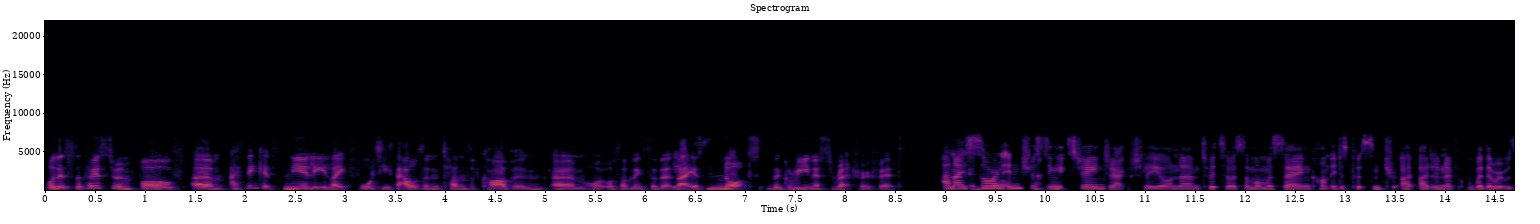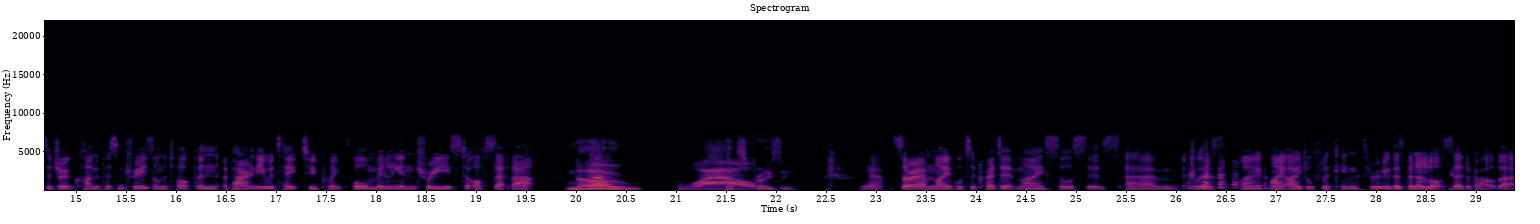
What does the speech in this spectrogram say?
well, it's supposed to involve, um, I think it's nearly like 40,000 tons of carbon um, or, or something, so that that Yes. is not the greenest retrofit. And I saw an interesting exchange actually on um, Twitter where someone was saying, can't they just put some, tr- I, I don't know if, whether it was a joke, can't they put some trees on the top? And apparently it would take 2.4 million trees to offset that. No, Wow. that's crazy. Yeah, sorry, I'm not able to credit my sources. Um, it was my, my idle flicking through. There's been a lot said about that.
